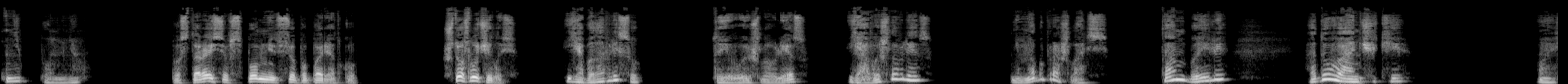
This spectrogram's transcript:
Не помню. Постарайся вспомнить все по порядку. Что случилось? Я была в лесу. Ты вышла в лес? Я вышла в лес. Немного прошлась. Там были одуванчики. Ой,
